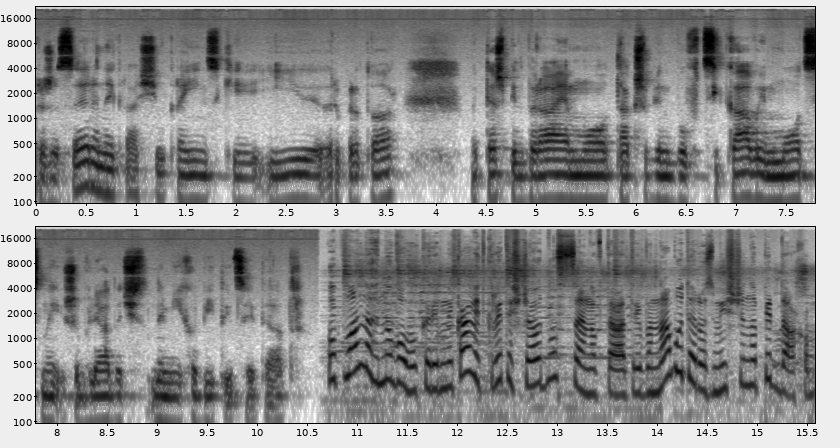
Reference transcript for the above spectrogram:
режисери найкращі українські, і репертуар. Ми теж підбираємо так, щоб він був цікавий, моцний, щоб глядач не міг обійти цей театр. У планах нового керівника відкрити ще одну сцену в театрі. Вона буде розміщена під дахом.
